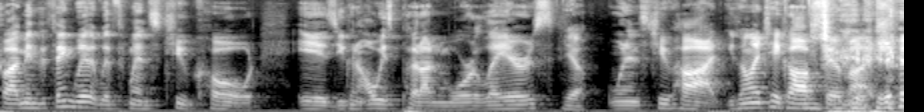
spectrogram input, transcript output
Well, I mean, the thing with it with when it's too cold is you can always put on more layers. Yeah. When it's too hot, you can only take off so much. You're,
